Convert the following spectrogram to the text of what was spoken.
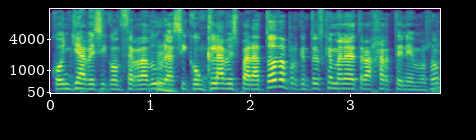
con llaves y con cerraduras y con claves para todo, porque entonces qué manera de trabajar tenemos, ¿no?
